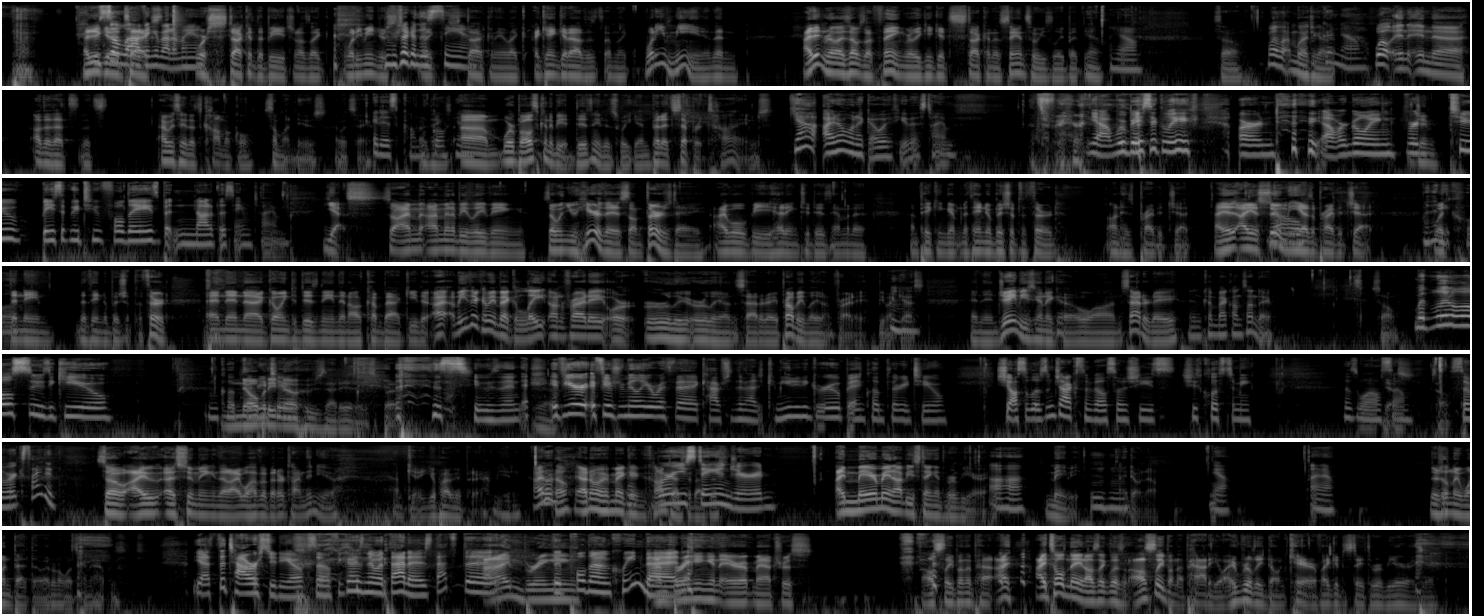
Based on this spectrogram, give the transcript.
I did I'm get still a text. laughing about it in my hand. We're stuck at the beach, and I was like, "What do you mean you're We're stuck in the like, sand. Stuck, and they're like, "I can't get out of this." I'm like, "What do you mean?" And then I didn't realize that was a thing where you could get stuck in the sand so easily. But yeah, Yeah. so well, I'm glad you got Good it. now. Well, in in uh, other that's that's I would say that's comical, somewhat news. I would say. It is comical. Yeah. Um, we're both going to be at Disney this weekend, but at separate times. yeah, I don't want to go with you this time. That's fair. Yeah, we're basically are yeah, we're going for Jim- two basically two full days, but not at the same time. Yes. So I'm I'm gonna be leaving. So when you hear this on Thursday, I will be heading to Disney. I'm gonna I'm picking up Nathaniel Bishop III on his private jet. I I assume he has a private jet Wouldn't that with be cool? the name Nathaniel Bishop III, and then uh, going to Disney, and then I'll come back either. I, I'm either coming back late on Friday or early early on Saturday. Probably late on Friday, be my Mhm. guess. And then Jamie's gonna go on Saturday and come back on Sunday. So With little old Susie Q. nobody 32. know that is, but Susan. Yeah. If you're if you're familiar with the Capture the Magic community group and Club 32, she also lives in Jacksonville, so she's she's close to me as well. So yes. So so we're excited. So I assuming that I will have a better time than you. I'm kidding. You'll probably be better. I'm kidding. I don't know. I don't know if I'm making a contest Where are you staying, this. Jared? I may or may not be staying at the Riviera. Uh huh. Maybe. hmm I don't know. Yeah, I know. There's only one bed though. I don't know what's gonna happen. Yeah, it's the Tower Studio. So if you guys know what that is, that's the I'm the bringing. pull down queen bed. I'm bringing an Arab mattress. I'll sleep on the pat. I I told Nate I was like, listen, I'll sleep on the patio. I really don't care if I get to stay at the Riviera again.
